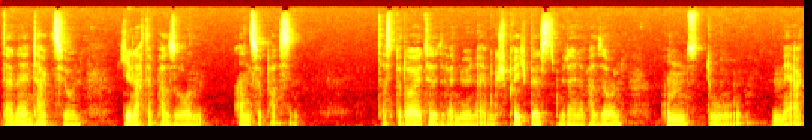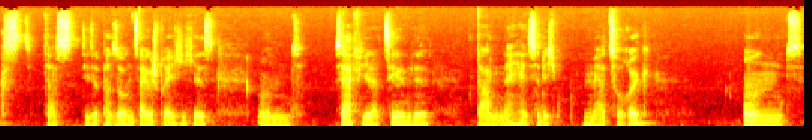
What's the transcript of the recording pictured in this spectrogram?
deiner Interaktion je nach der Person anzupassen. Das bedeutet, wenn du in einem Gespräch bist mit einer Person und du merkst, dass diese Person sehr gesprächig ist und sehr viel erzählen will, dann hältst du dich mehr zurück und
